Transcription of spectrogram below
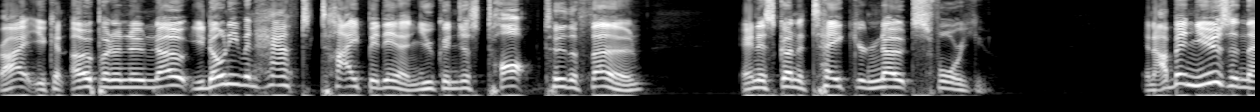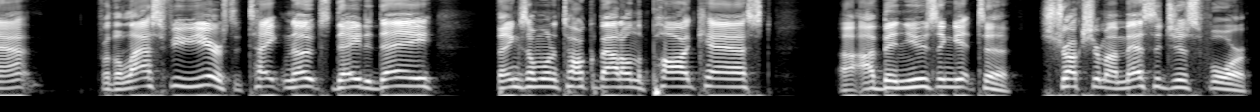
right? You can open a new note. You don't even have to type it in, you can just talk to the phone, and it's going to take your notes for you. And I've been using that for the last few years to take notes day to day, things I want to talk about on the podcast. Uh, I've been using it to structure my messages for,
